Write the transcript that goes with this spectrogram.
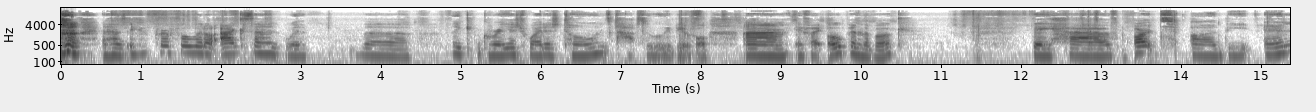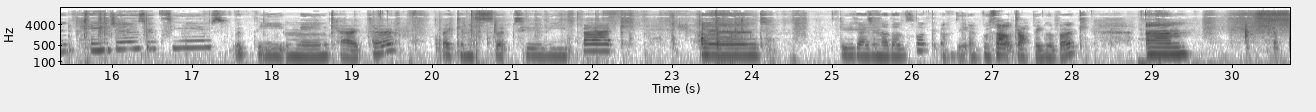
beautiful. it has a purple little accent with the like grayish whitish tones absolutely beautiful um if i open the book They have art on the end pages, it seems, with the main character. If I can slip to the back and give you guys another look of the without dropping the book. Um,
